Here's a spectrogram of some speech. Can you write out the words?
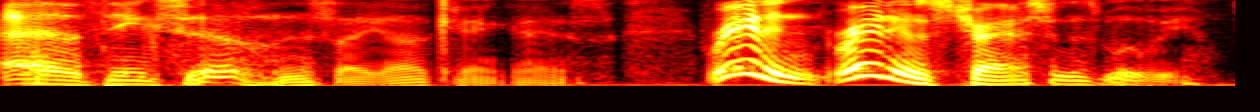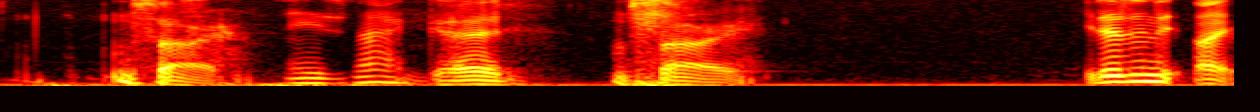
I don't think so. And it's like, okay, guys. Raiden, Raiden's trash in this movie. I'm sorry. He's not good. I'm sorry. He doesn't like.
